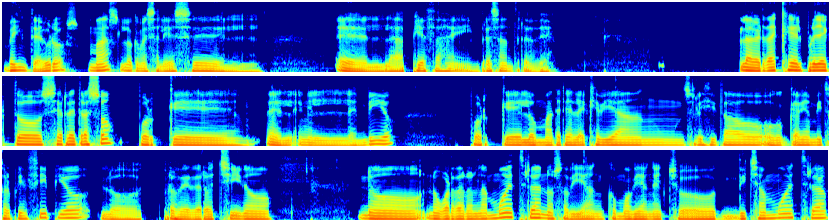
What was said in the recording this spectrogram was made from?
20 euros más lo que me saliese las piezas impresas en 3D. La verdad es que el proyecto se retrasó porque en el envío, porque los materiales que habían solicitado o que habían visto al principio, los proveedores chinos no, no guardaron las muestras, no sabían cómo habían hecho dichas muestras,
